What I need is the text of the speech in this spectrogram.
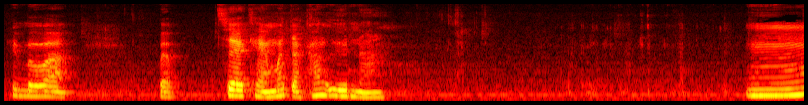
เห็นไหมว่า ช่แข็งมาจากข้างอื่นนะ อืม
